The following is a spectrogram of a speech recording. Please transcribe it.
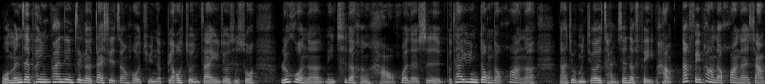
我们在判判定这个代谢症候群的标准在于，就是说，如果呢你吃的很好，或者是不太运动的话呢，然后就我们就会产生的肥胖。那肥胖的话呢，像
